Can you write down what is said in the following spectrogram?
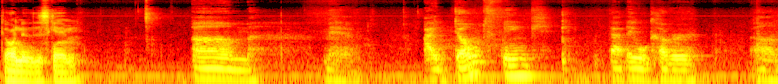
going into this game? Um, man, I don't think that they will cover um,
